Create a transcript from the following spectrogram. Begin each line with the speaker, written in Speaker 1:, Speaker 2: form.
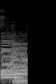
Speaker 1: Bye.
